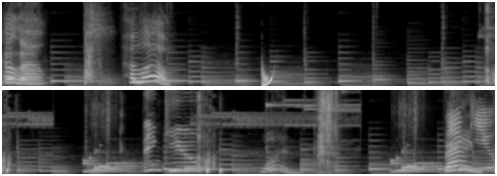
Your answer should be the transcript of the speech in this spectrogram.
Hello. Hello. Thank you. One, Thank you.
